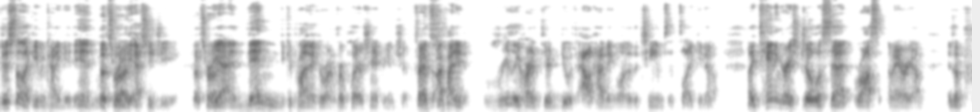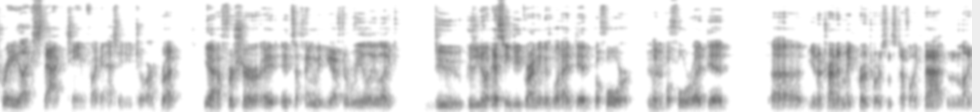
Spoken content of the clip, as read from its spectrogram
just to like even kind of get in. with, That's like, right. The SCG. That's right. Yeah, and then you could probably make a run for a player championship. That's- I, I find it really hard in theory to do without having one of the teams that's like you know, like Tannon Grace, Joe Lossett, Ross Merriam is a pretty like stacked team for like an SCG tour. Right. Yeah, for sure. It, it's a thing that you have to really like do because you know SCG grinding is what I did before, like Mhm. before I did, uh, you know, trying to make pro tours and stuff like that. And like,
